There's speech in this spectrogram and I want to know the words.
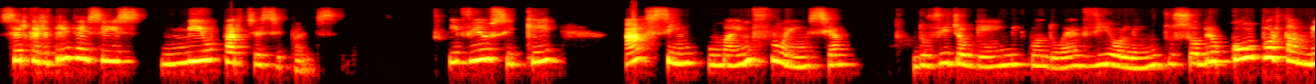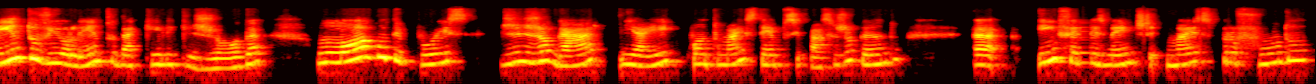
cerca de 36 mil participantes e viu-se que há sim uma influência do videogame quando é violento sobre o comportamento violento daquele que joga logo depois de jogar. E aí quanto mais tempo se passa jogando uh, infelizmente mais profundo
